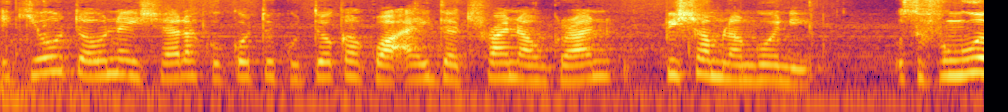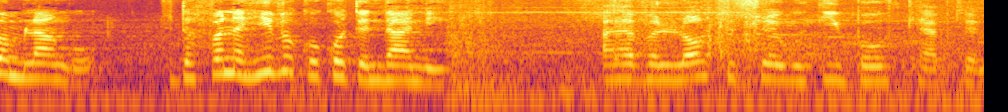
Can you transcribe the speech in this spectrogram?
Ikiwa utaona ishara kokote kutoka kwa aidha Trun au Graan, pisha mlangoni. Usifungue mlango. Tutafanya hivyo kokote ndani. I have a lot to share with you both, Captain.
